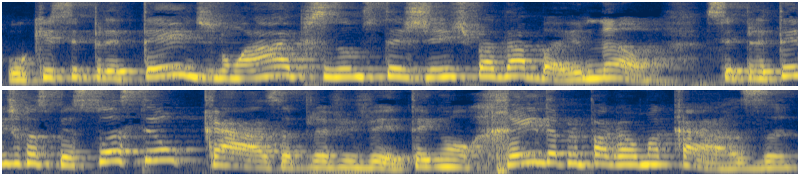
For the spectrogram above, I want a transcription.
O que se pretende não é ah, precisamos ter gente para dar banho. Não. Se pretende que as pessoas tenham casa para viver, tenham renda para pagar uma casa,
